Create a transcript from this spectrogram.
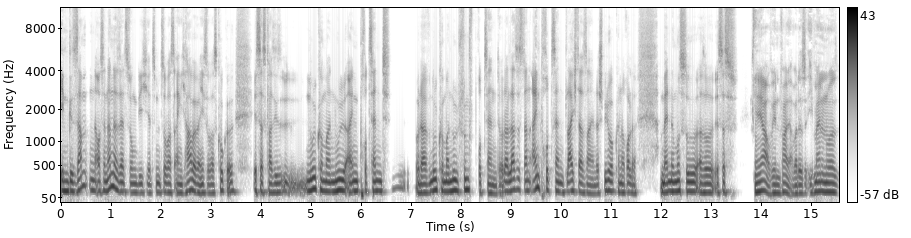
in gesamten Auseinandersetzungen, die ich jetzt mit sowas eigentlich habe, wenn ich sowas gucke, ist das quasi 0,01 Prozent oder 0,05 Prozent oder lass es dann ein Prozent leichter sein. Das spielt überhaupt keine Rolle. Am Ende musst du, also ist das, Ja, ja, auf jeden Fall. Aber das, ich meine nur,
